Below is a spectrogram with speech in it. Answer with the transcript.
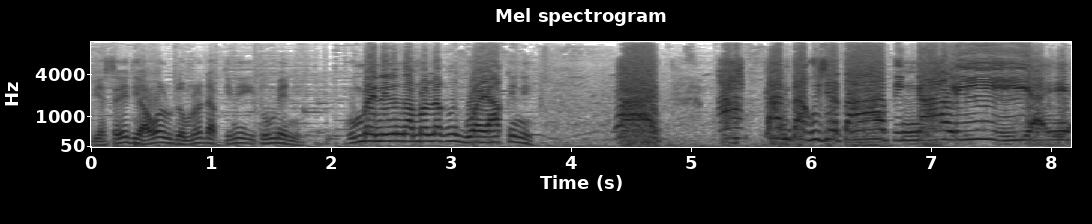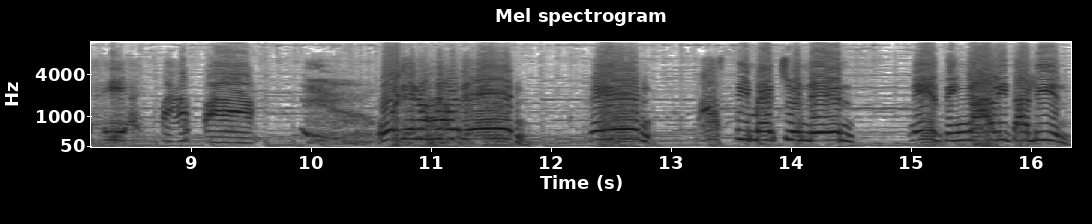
Biasanya di awal udah meledak ini tumben nih. Tumben ini nggak meledak nih gue yakin nih. What? akan tak usia tak tinggali iya iya iya. Apa Udin mana Udin Din! Pasti matchuin Din! Nih tinggali tadin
